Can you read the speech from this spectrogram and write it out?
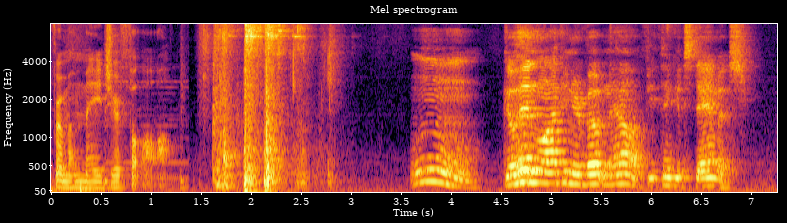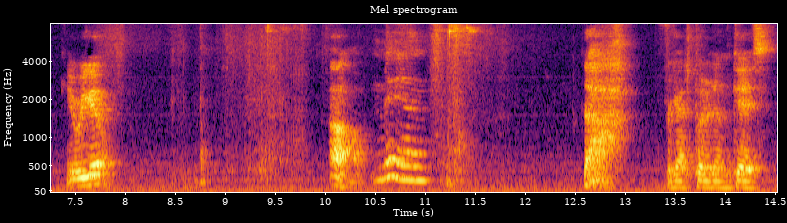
from a major fall. Mmm. Go ahead and lock in your vote now if you think it's damaged. Here we go. Oh, man. Ah, forgot to put it in the case.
